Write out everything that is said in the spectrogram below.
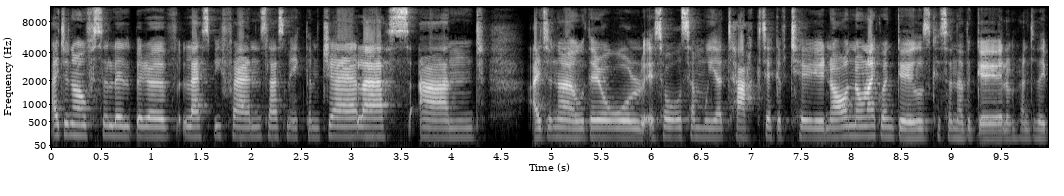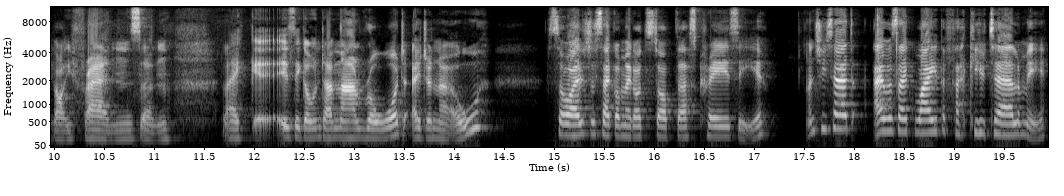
I don't know if it's a little bit of let's be friends, let's make them jealous, and I don't know, they're all it's all some weird tactic of turn on. No, like when girls kiss another girl in front of their boyfriends and like is it going down that road? I don't know. So I was just like, oh my god, stop, that's crazy. And she said, I was like, why the fuck are you telling me?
